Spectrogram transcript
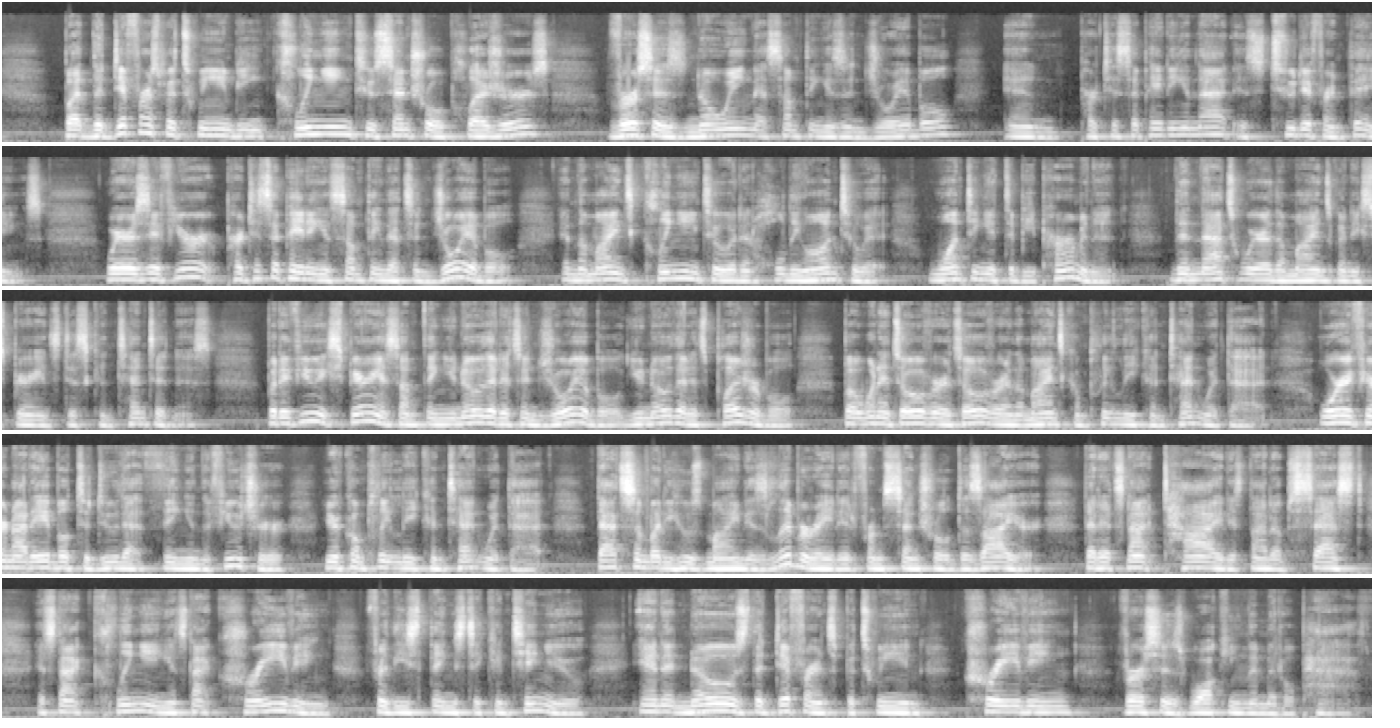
But the difference between being clinging to sensual pleasures versus knowing that something is enjoyable and participating in that is two different things. Whereas if you're participating in something that's enjoyable and the mind's clinging to it and holding on to it, wanting it to be permanent, then that's where the mind's going to experience discontentedness. But if you experience something, you know that it's enjoyable, you know that it's pleasurable, but when it's over, it's over, and the mind's completely content with that. Or if you're not able to do that thing in the future, you're completely content with that that's somebody whose mind is liberated from sensual desire, that it's not tied, it's not obsessed, it's not clinging, it's not craving for these things to continue, and it knows the difference between craving versus walking the middle path.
